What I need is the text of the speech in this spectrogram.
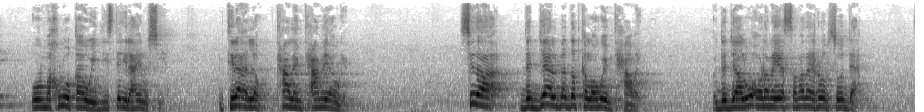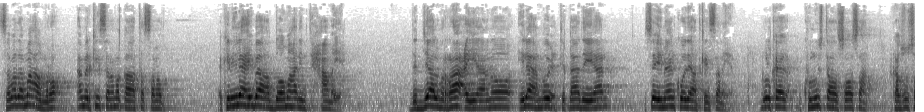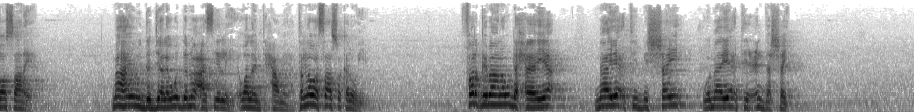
uu makhluuqa weydiistay ilaahay inuu siiyo. Ibtilaaan lahu imtixaan la imtixaamaya awgeed. Sida dajaalba dadka loogu imtixaamay. Oo dajaal u odhanayo samada roob soo daa samada ma amro amarkiisana ma qaato samadu. Laakiin ilaahay baa addoomahan imtixaamaya. Dajaal ma raacayaanoo ilaah ma u ictiqaadayaan mise iimaankooda adkaysanayaan dhulka kunuustaada soo saar markaasuu soo saaraya. Ma inuu dajaal awoodda noocaasiya leeyahy waa la imtixaamaya. Tanna waa saasoo kale wey farqi baana udhaxeeya maa yati bishay wamaa yati cinda shay.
